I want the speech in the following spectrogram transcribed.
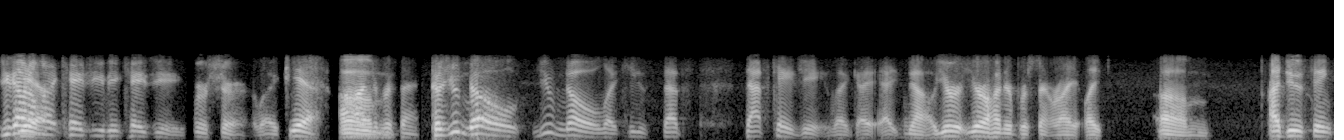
you gotta yeah. let KG be KG for sure. Like yeah, a hundred percent. Because you know, you know, like he's that's that's KG. Like I, I no, you're you're a hundred percent right. Like um, I do think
